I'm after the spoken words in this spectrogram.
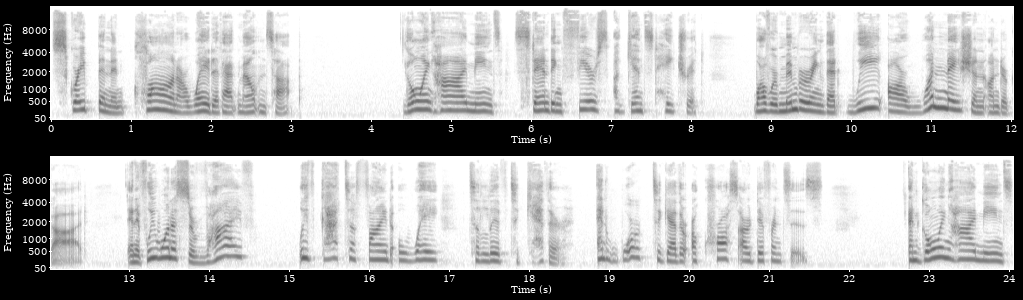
scraping and clawing our way to that mountaintop. Going high means standing fierce against hatred while remembering that we are one nation under God. And if we want to survive, we've got to find a way to live together and work together across our differences. And going high means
